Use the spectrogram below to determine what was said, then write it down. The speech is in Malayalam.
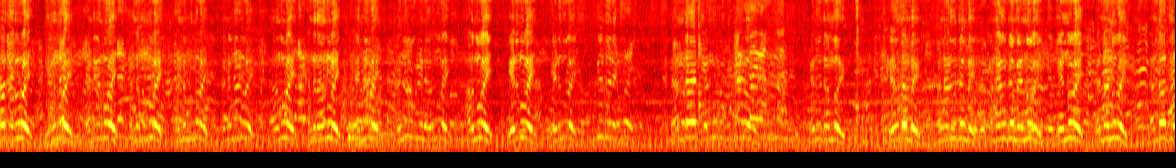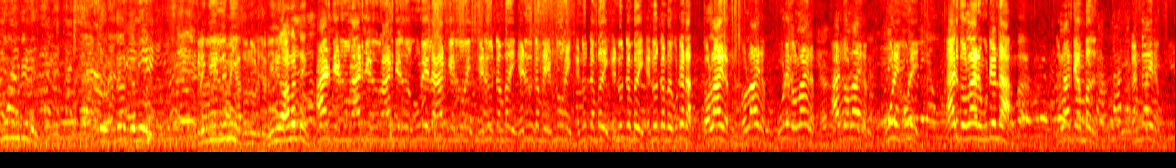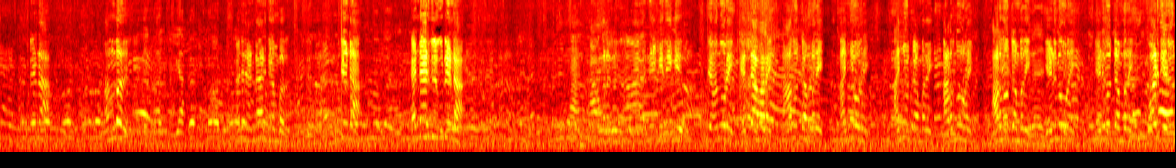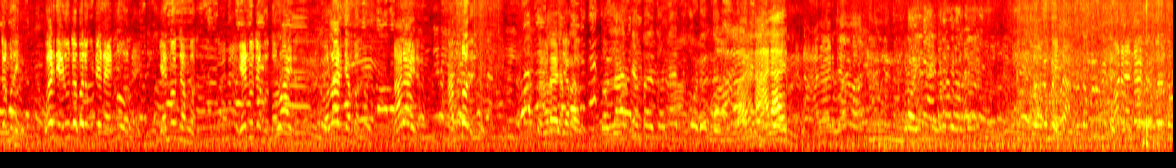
രണ്ടായിരത്തി ഇരുന്നൂറ് ഇരുന്നൂറായി രണ്ട് ഇരുന്നൂറായി രണ്ട് മുന്നൂറായി രണ്ട് മുന്നൂറായി രണ്ട് മുന്നൂറായി നാനൂറായി രണ്ട് നാനൂറ് അഞ്ഞൂറ് എഴുന്നൂറായി കൂടിയുണ്ട് രണ്ടായിരത്തി എഴുന്നൂറ് കൂടിയുണ്ടോ എഴുന്നൂറ്റമ്പത്. എണ്ണൂറ് രണ്ട് എണ്ണൂറായി രണ്ടായിരത്തി എണ്ണൂറ് കൂടിയുണ്ട് രണ്ടായിരത്തി എണ്ണൂറ്. ആയിരത്തി എഴുന്നൂറ് ആയിരത്തി എഴുന്നൂറ് ആയിരത്തി എഴുന്നൂറ്. കൂടിയല്ല ആയിരത്തി എഴുന്നൂറ് എഴുന്നൂറ്റമ്പത് എഴുന്നൂറ്റമ്പത് എണ്ണൂറ് എണ്ണൂറ്റമ്പത് എണ്ണൂറ്റമ്പത് എണ്ണൂറ്റമ്പത്. കൂട്ടണ്ട. തൊള്ളായിരം തൊള്ളായിരം കൂടി തൊള്ളായിരം ആയിരത്തി തൊള്ളായിരം. കൂടി കൂടി ആയിരത്തി തൊള്ളായിരം കൂട്ടിയണ്ട തൊള്ളായിരത്തി അമ്പത് രണ്ടായിരം. കൂട്ടിയണ്ട അമ്പത്. രണ്ടായിരത്തി അമ്പത്. കൂട്ടിയണ്ട രണ്ടായിരത്തിൽ ആ, നീക്കി നീക്കി. നാനൂറ് എല്ലാ വളയും. നാനൂറ്റമ്പത് അഞ്ഞൂറ്. അഞ്ഞൂറ്റമ്പത് അറുന്നൂറ് അറുന്നൂറ്റമ്പത് എഴുന്നൂറ് എഴുന്നൂറ്റമ്പത് മൂവായിരത്തി എഴുന്നൂറ്റമ്പത് മൂവായിരത്തി എഴുന്നൂറ്റമ്പത് കൂട്ടിയാണ് എണ്ണൂറ് എണ്ണൂറ്റമ്പത് എണ്ണൂറ്റമ്പത് തൊള്ളായിരം തൊള്ളായിരത്തി അമ്പത് നാലായിരം അമ്പത് നാലായിരത്തി അമ്പത് രണ്ടായിരത്തി അമ്പത്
